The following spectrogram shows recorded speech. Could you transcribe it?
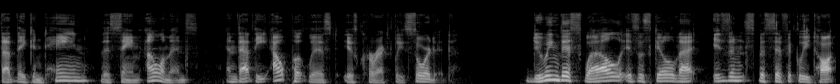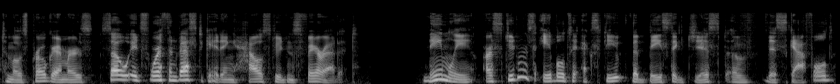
that they contain the same elements, and that the output list is correctly sorted. Doing this well is a skill that isn't specifically taught to most programmers, so it's worth investigating how students fare at it. Namely, are students able to execute the basic gist of this scaffold?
